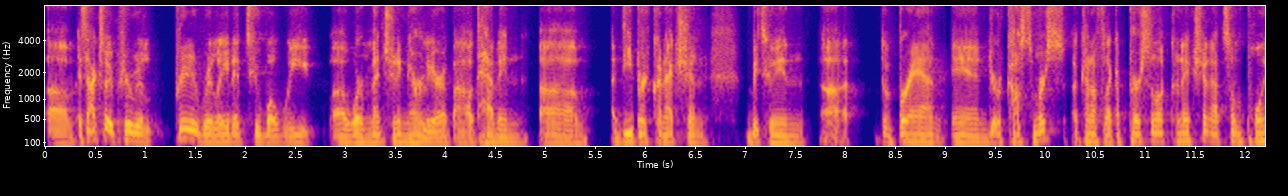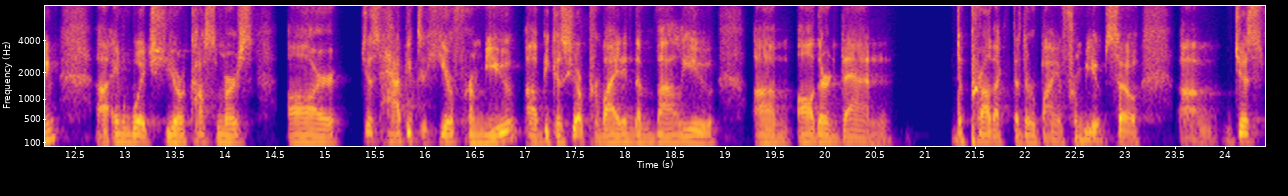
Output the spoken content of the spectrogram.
um, it's actually pretty pretty related to what we uh, were mentioning earlier about having um, a deeper connection between the brand and your customers, kind of like a personal connection at some point, uh, in which your customers are just happy to hear from you uh, because you're providing them value um, other than the product that they're buying from you. So um, just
